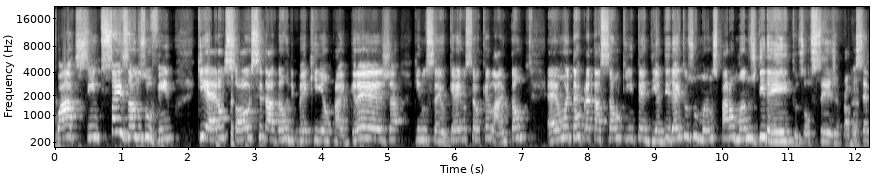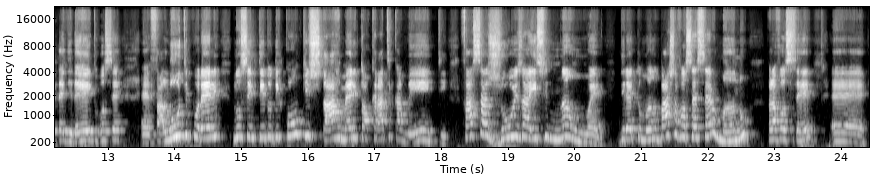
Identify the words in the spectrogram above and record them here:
quatro, cinco, seis anos ouvindo que eram só os cidadãos de bem que iam para a igreja, que não sei o que, não sei o que lá. Então, é uma interpretação que entendia direitos humanos para humanos direitos, ou seja, para você ter direito, você é, lute por ele no sentido de conquistar meritocraticamente, faça jus a isso, e não é. Direito humano, basta você ser humano para você é,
